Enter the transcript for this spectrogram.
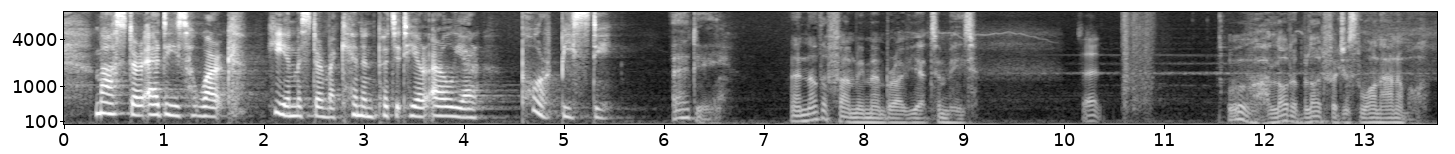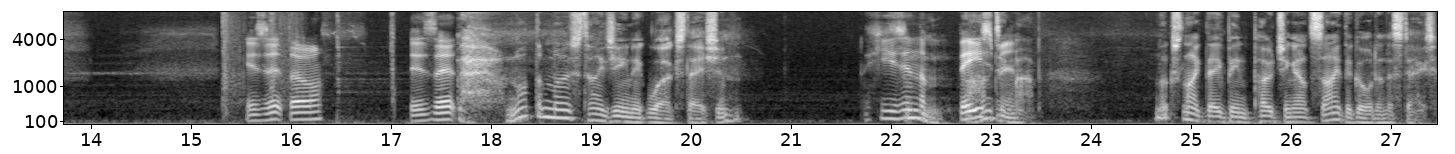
Master Eddie's work. He and Mr. McKinnon put it here earlier. Poor beastie. Eddie. Another family member I've yet to meet. That Ooh, a lot of blood for just one animal. is it though? Is it? Not the most hygienic workstation. He's in the Hmm, hunting basement. map. Looks like they've been poaching outside the Gordon estate.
